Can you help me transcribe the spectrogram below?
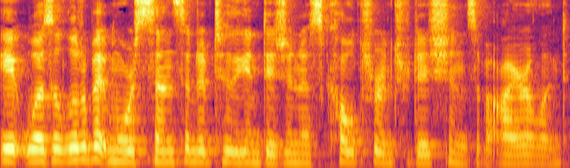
it was a little bit more sensitive to the indigenous culture and traditions of Ireland.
